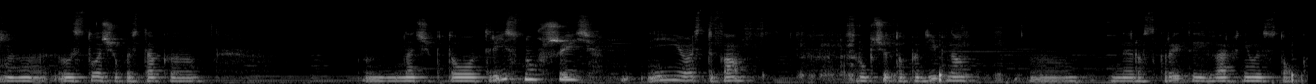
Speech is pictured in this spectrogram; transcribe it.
е, листочок, ось так, начебто тріснувший. І ось така трубчатоподібна, е, нерозкритий верхній листок.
